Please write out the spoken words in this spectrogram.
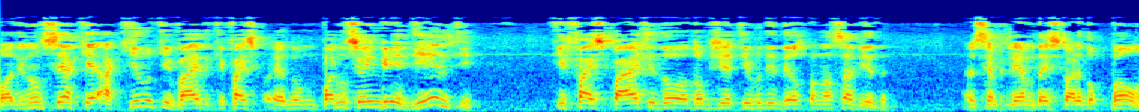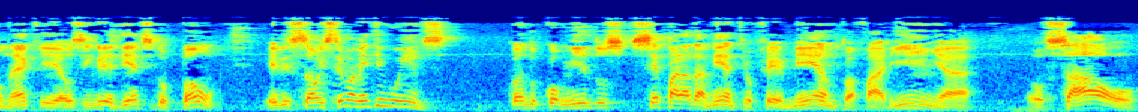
pode não ser aquilo que vai, que faz, eh, pode não ser o ingrediente que faz parte do, do objetivo de Deus para nossa vida. Eu sempre lembro da história do pão, né? Que os ingredientes do pão, eles são extremamente ruins quando comidos separadamente, o fermento, a farinha, o sal,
